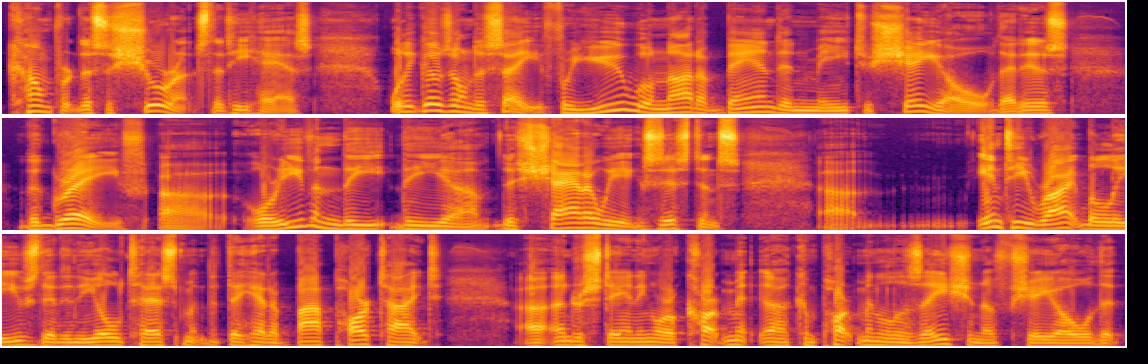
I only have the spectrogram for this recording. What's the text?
comfort, this assurance that he has? Well, he goes on to say, "For you will not abandon me to Sheol, that is the grave, uh, or even the the uh, the shadowy existence." Uh, N.T. Wright believes that in the Old Testament that they had a bipartite uh, understanding or a uh, compartmentalization of Sheol that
